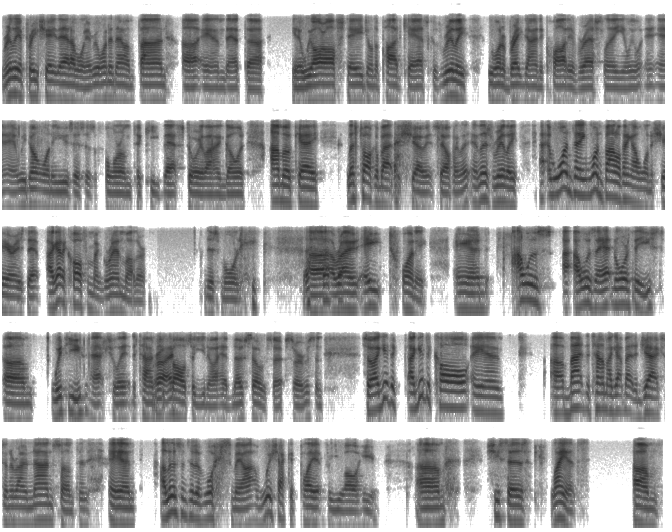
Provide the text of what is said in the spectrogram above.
Really appreciate that. I want everyone to know I'm fine uh, and that uh, you know we are off stage on the podcast because really we want to break down the quality of wrestling, and we and, and we don't want to use this as a forum to keep that storyline going. I'm okay. Let's talk about the show itself, and, let, and let's really. And one thing, one final thing I want to share is that I got a call from my grandmother this morning uh, around eight twenty, and I was I was at Northeast um, with you actually at the time Right. she called, so you know I had no cell service, and so I get the I get the call, and uh, about the time I got back to Jackson around nine something, and I listened to the voicemail. I wish I could play it for you all here. Um, she says, Lance, um,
